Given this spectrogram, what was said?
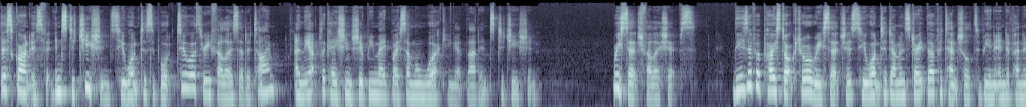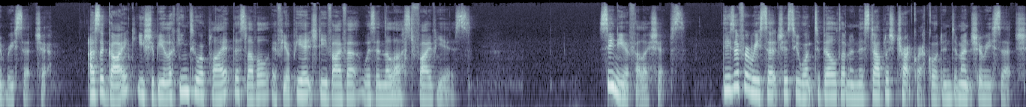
this grant is for institutions who want to support two or three fellows at a time, and the application should be made by someone working at that institution. Research fellowships. These are for postdoctoral researchers who want to demonstrate their potential to be an independent researcher. As a guide, you should be looking to apply at this level if your PhD viva was in the last five years. Senior Fellowships. These are for researchers who want to build on an established track record in dementia research.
